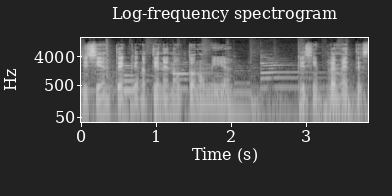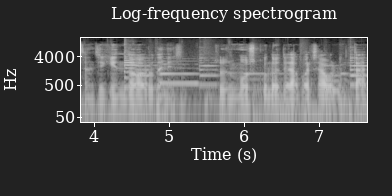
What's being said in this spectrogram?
Si sienten que no tienen autonomía, que simplemente están siguiendo órdenes, sus músculos de la fuerza de voluntad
